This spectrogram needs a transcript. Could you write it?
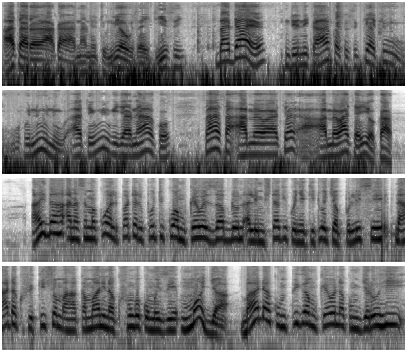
hata ananitumia usaidizi. Baadaye ndio nikaanza kusikia tu fununu ati huyu kijana yako sasa amewacha, amewacha hiyo kazi. Aidha, anasema kuwa alipata ripoti kuwa mkewe Zablon alimshtaki kwenye kituo cha polisi na hata kufikishwa mahakamani na kufungwa kwa mwezi mmoja. Baada ya kumpiga mkewe na kumjeruhi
